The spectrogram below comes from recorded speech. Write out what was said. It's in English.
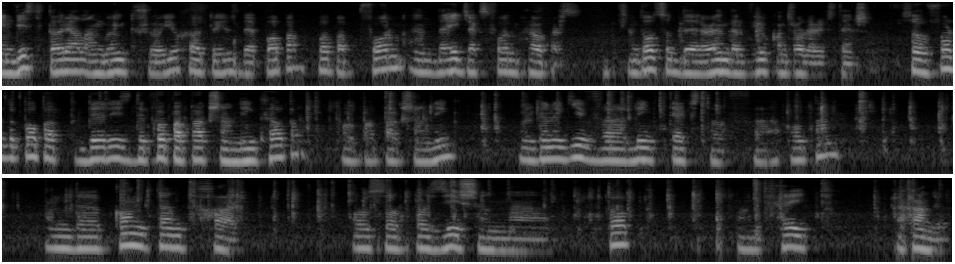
In this tutorial I'm going to show you how to use the pop-up, pop-up form and the Ajax form helpers and also the render view controller extension. So for the pop-up there is the pop-up action link helper, pop-up action link. We're gonna give a link text of uh, open and the content high. Also position uh, top and height 100.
